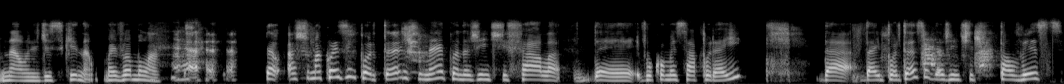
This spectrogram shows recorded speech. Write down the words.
Não, ele disse que não, mas vamos lá. Então, acho uma coisa importante, né, quando a gente fala, é, vou começar por aí, da, da importância da gente talvez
